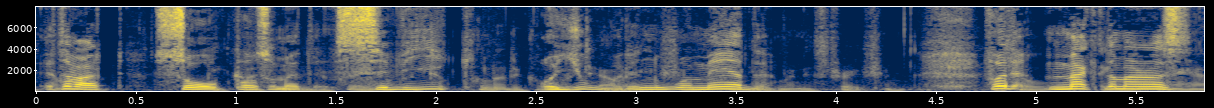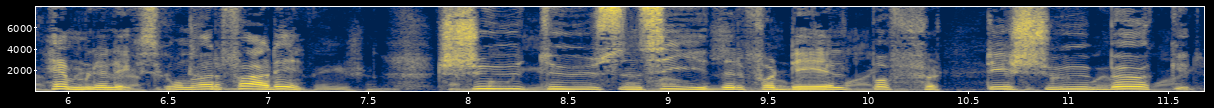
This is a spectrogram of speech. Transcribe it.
etter hvert så på som et svik, og gjorde noe med det. For McNamaras hemmelige leksikon var ferdig. 7000 sider fordelt på 47 bøker.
